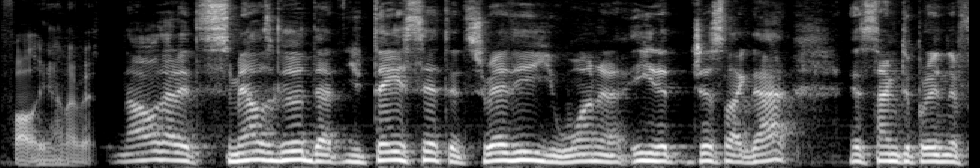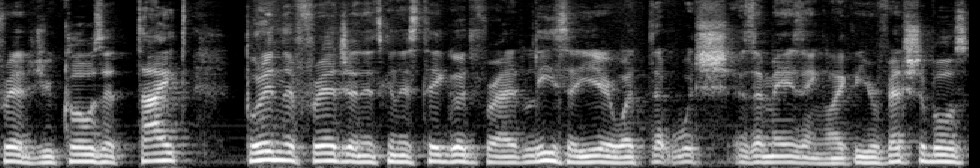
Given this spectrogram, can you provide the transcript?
falling out of it. Now that it smells good, that you taste it, it's ready, you want to eat it just like that, it's time to put it in the fridge. You close it tight, put it in the fridge and it's going to stay good for at least a year, which is amazing. Like your vegetables,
